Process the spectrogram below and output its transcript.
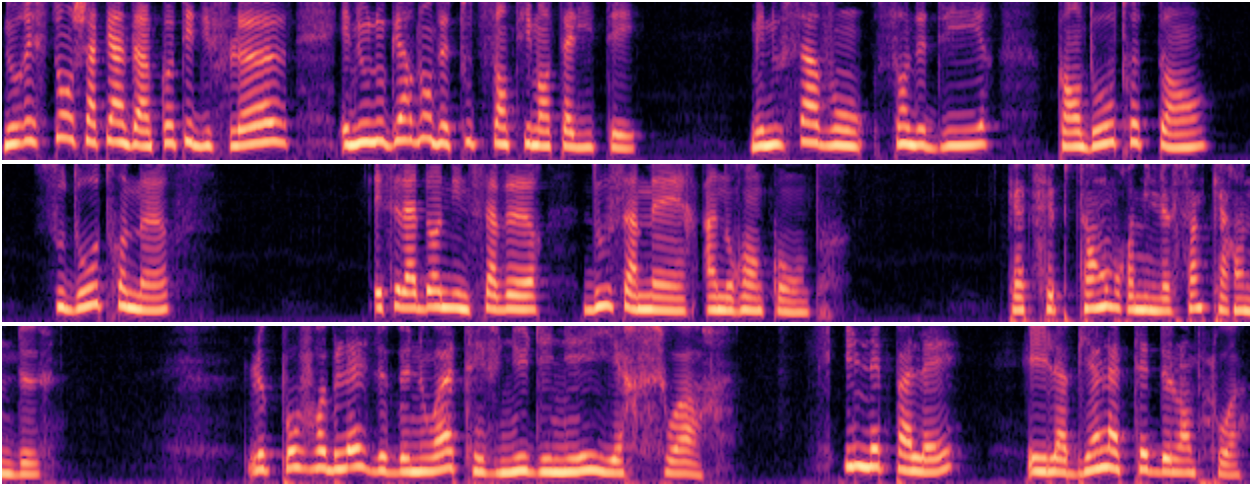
Nous restons chacun d'un côté du fleuve et nous nous gardons de toute sentimentalité. Mais nous savons, sans le dire, qu'en d'autres temps, sous d'autres mœurs, et cela donne une saveur douce amère à nos rencontres. 4 septembre 1942. Le pauvre Blaise de Benoît est venu dîner hier soir. Il n'est pas laid et il a bien la tête de l'emploi.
